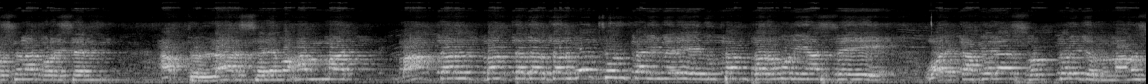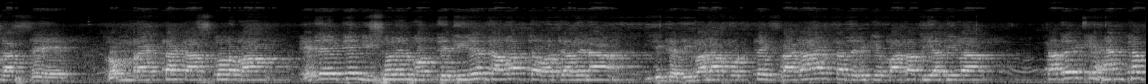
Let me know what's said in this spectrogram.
ঘোষণা করেছেন, আব্দুল্লাহর ছেলে মোহাম্মদ মেরে নূতন ধর্ম নিয়ে ওর কাফেলা সত্তর জন মানুষ আসছে। তোমরা একটা কাজ করবা, এদেরকে মিশরের মধ্যে দিনের দাওয়াত দেওয়া যাবে না। দিতে দিবা না প্রত্যেক জায়গায় তাদেরকে বাধা দিয়া দিবা। তাদেরকে হ্যান্ডকাপ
